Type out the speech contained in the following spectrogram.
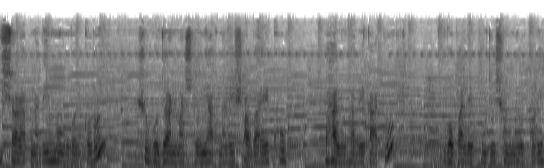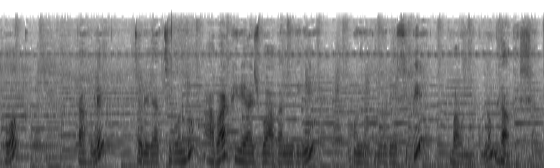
ঈশ্বর আপনাদের মঙ্গল করুন। শুভ জন্মাষ্টমী আপনাদের সবাই খুব ভালোভাবে কাটুক। গোপালের পুজো সুন্দর করে হোক। তাহলে চলে যাচ্ছি বন্ধু। আবার ফিরে আসব আগামী দিনে অন্য কোনো রেসিপি বা অন্য কোনো ব্লগের সাথে।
